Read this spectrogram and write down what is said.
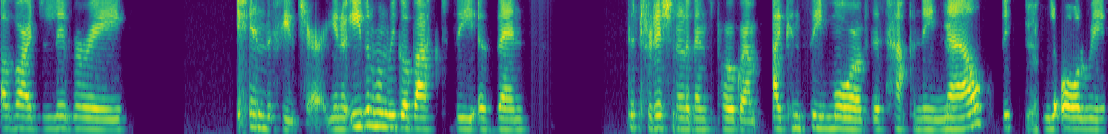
of our delivery in the future. You know, even when we go back to the events, the traditional events program, I can see more of this happening now because yeah. we'll all realize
